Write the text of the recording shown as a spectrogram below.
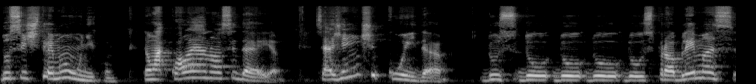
do sistema único. Então, a, qual é a nossa ideia? Se a gente cuida dos, do, do, do, dos problemas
